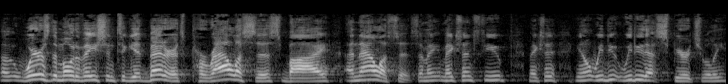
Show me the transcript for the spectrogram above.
uh, where's the motivation to get better? It's paralysis by analysis. That make, make sense to you? Makes sense? You know, we do we do that spiritually.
